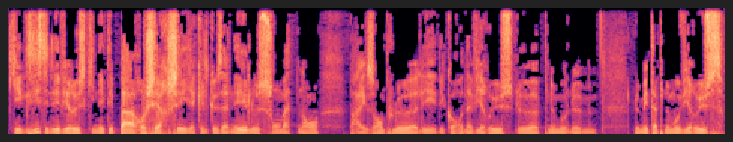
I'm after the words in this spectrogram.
qui existent, et des virus qui n'étaient pas recherchés il y a quelques années le sont maintenant. Par exemple, les, coronavirus, le, pneumo, le métapneumovirus.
